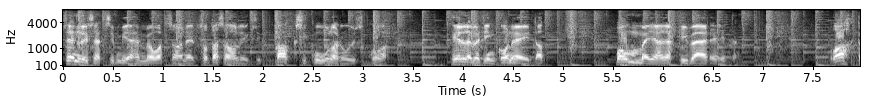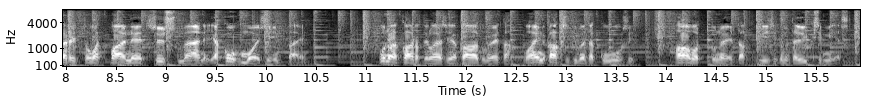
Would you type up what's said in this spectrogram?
Sen lisäksi miehemme ovat saaneet sotasaaliiksi kaksi kuularuiskoa, helvetin koneita, pommeja ja kivääreitä. Lahtarit ovat paineet Sysmään ja Kuhmoisiin päin. Punakartilaisia kaatuneita vain 26, haavoittuneita 51 miestä.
